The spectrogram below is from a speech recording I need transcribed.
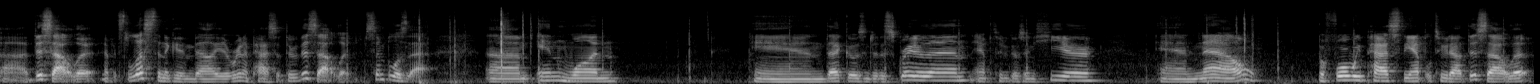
uh, this outlet. And if it's less than a given value, we're going to pass it through this outlet. Simple as that. Um, in one, and that goes into this greater than, amplitude goes in here, and now before we pass the amplitude out this outlet,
